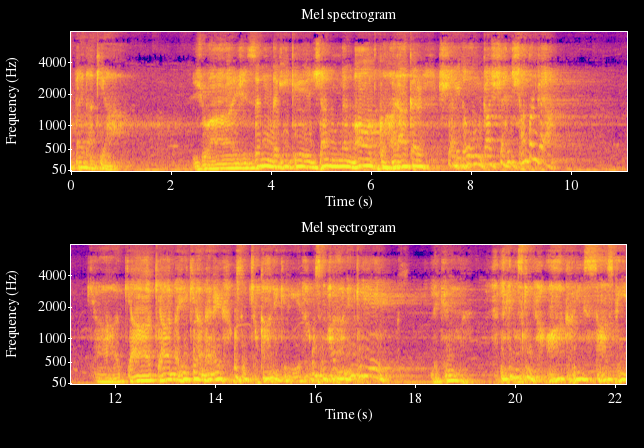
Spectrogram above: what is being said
पैदा किया। जो आज ज़िंदगी के जंग में मौत को हराकर शहीदों का शहनशाह बन गया। क्या क्या क्या नहीं किया मैंने उसे झुकाने के लिए, उसे हराने के लिए। लेकिन लेकिन उसकी आखिरी सांस भी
